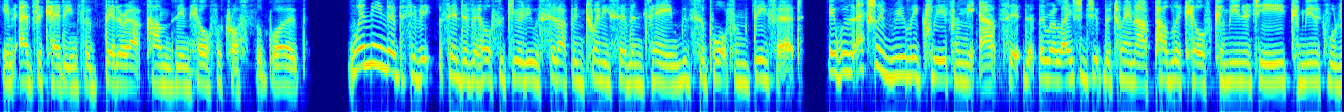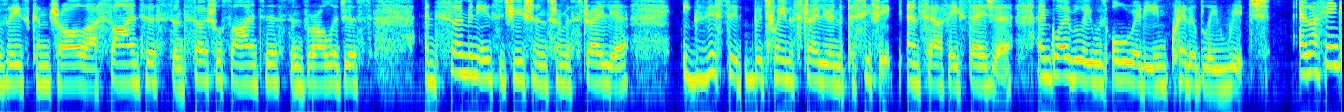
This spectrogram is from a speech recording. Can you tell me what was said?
in advocating for better outcomes in health across the globe. When the Indo-Pacific Centre for Health Security was set up in 2017 with support from DFAT, it was actually really clear from the outset that the relationship between our public health community, communicable disease control, our scientists and social scientists and virologists, and so many institutions from Australia existed between Australia and the Pacific and Southeast Asia, and globally was already incredibly rich. And I think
